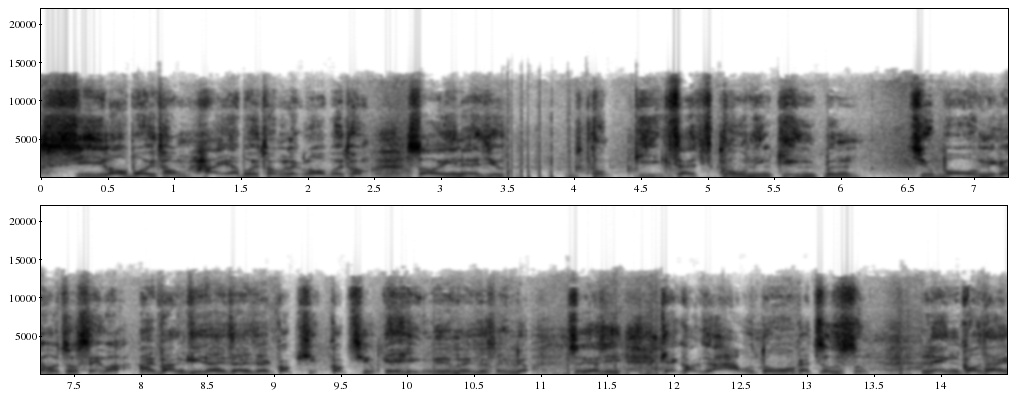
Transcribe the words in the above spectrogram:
西路未通，海也未通，陆路未通，所以呢就。国基在国民根本就无咩个合作社话，买房其实在在国国企地形嘅咩就成咗，主要是解决咗熬道嘅租损，另个在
